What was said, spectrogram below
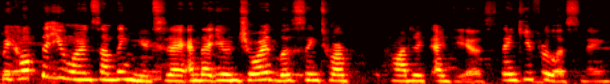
We hope that you learned something new today and that you enjoyed listening to our project ideas. Thank you for listening.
